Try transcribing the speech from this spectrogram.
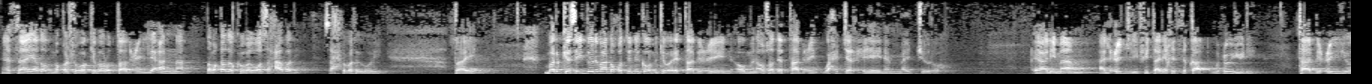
min aلثaaniya hadaad maqasho waa kibaar الtaabiciin لأnna طabaqada koobaad waa saxaabadii saxaabada wey ayb marka say dooni ha noqotay ninka waa min kibaar الtaabiciin aw min awsaad الtaabiciin wax jarxiyeyna ma jiro alimaam alcijli fi taarikh الiqaat wuxuu yidhi taabiciyu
